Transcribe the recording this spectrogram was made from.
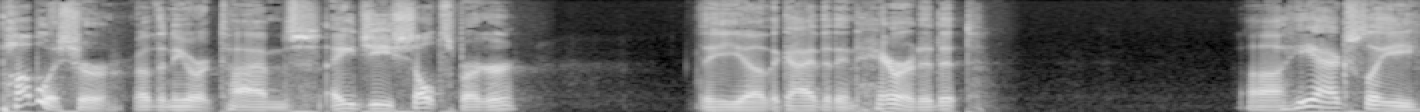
publisher of the New York Times, A.G. Sulzberger, the uh, the guy that inherited it, uh, he actually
